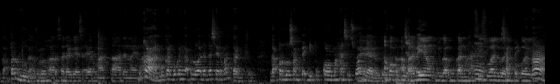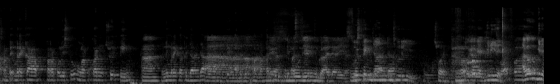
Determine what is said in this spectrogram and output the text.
nggak perlu Enggak gitu. perlu harus ada gas air mata dan lain-lain. Bukan, bukan bukan nggak perlu ada gas air mata gitu. Nggak perlu sampai dipukul mahasiswanya Eh, gitu. Aku- aku Sampai- yang juga bukan mahasiswa juga sampai dipukuli. ah sampai mereka para polis tuh melakukan sweeping Ah, ini mereka ke jalan-jalan ah, gitu yang ada di tempat makan iya. di masjid juga ada ya. Sweeping ada. mencuri. swiper Oke oke gini gini. Swiper. Aku aku gini,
